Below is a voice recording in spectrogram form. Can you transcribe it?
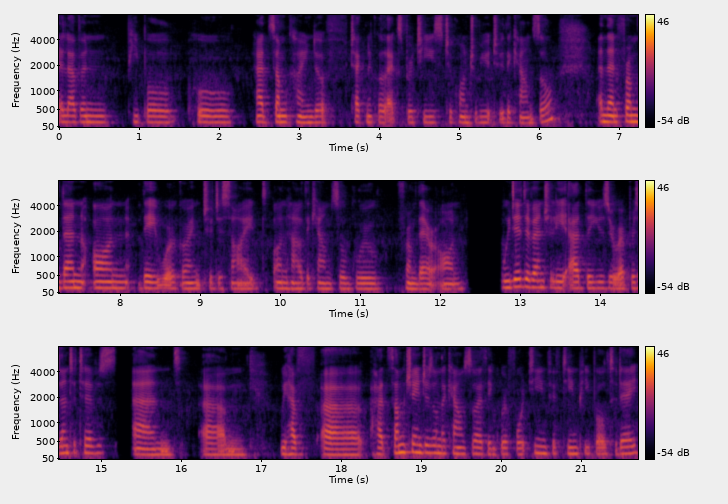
11 people who had some kind of technical expertise to contribute to the council. And then from then on, they were going to decide on how the council grew from there on. We did eventually add the user representatives, and um, we have uh, had some changes on the council. I think we're 14, 15 people today.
